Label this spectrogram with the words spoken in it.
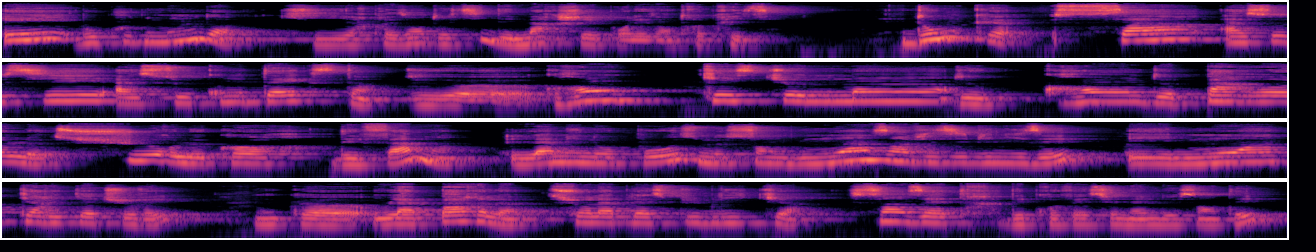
et beaucoup de monde qui représente aussi des marchés pour les entreprises. Donc ça, associé à ce contexte de euh, grands questionnements, de grandes paroles sur le corps des femmes, la ménopause me semble moins invisibilisée et moins caricaturée. Donc euh, on la parle sur la place publique sans être des professionnels de santé.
